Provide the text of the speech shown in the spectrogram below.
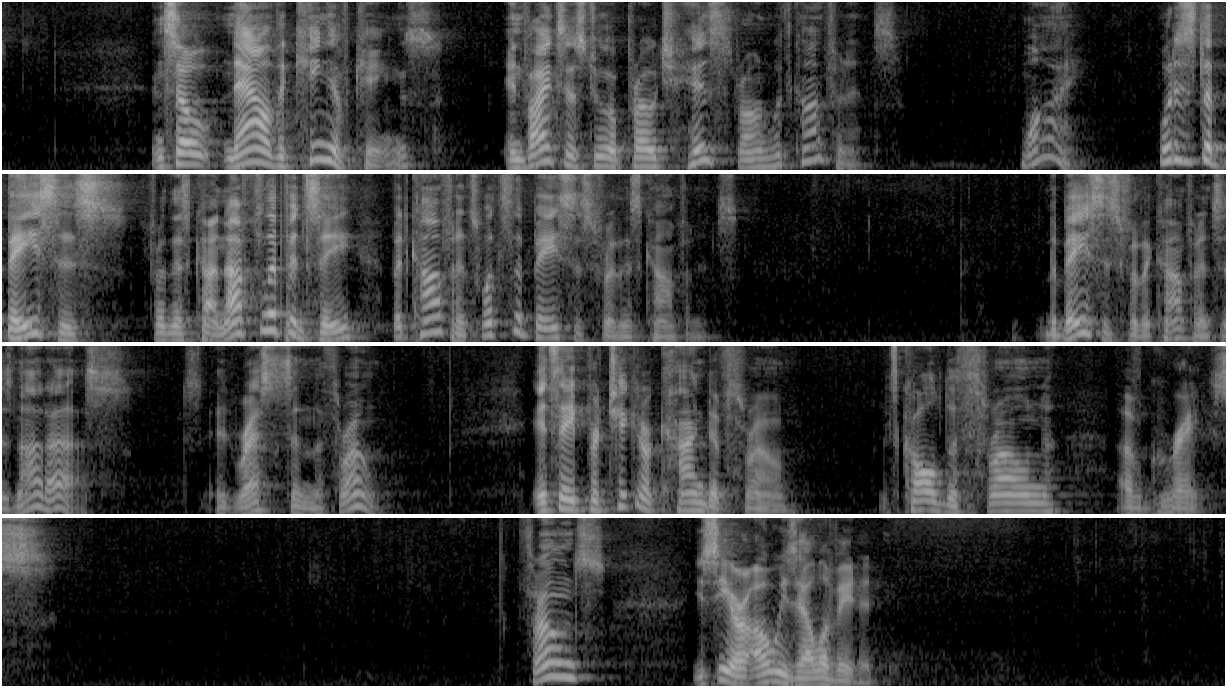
And so now the King of Kings invites us to approach his throne with confidence. Why? What is the basis for this confidence? Not flippancy, but confidence. What's the basis for this confidence? The basis for the confidence is not us, it rests in the throne. It's a particular kind of throne. It's called the throne of grace. Thrones, you see, are always elevated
